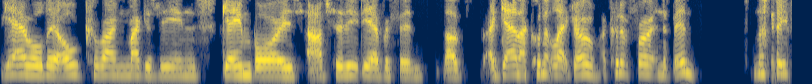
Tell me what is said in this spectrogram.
yeah, all the old Kerrang magazines, Game Boys, absolutely everything. I've again, I couldn't let go. I couldn't throw it in the bin. Like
